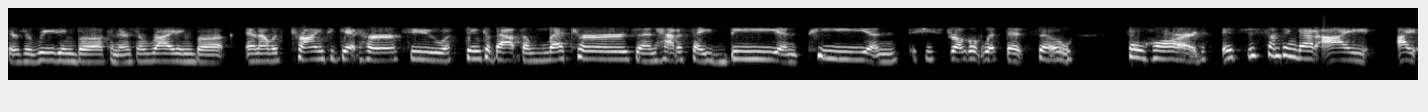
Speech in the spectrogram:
There's a reading book and there's a writing book. And I was trying to get her to think about the letters and how to say B and P. And she struggled with it so, so hard. It's just something that I, I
